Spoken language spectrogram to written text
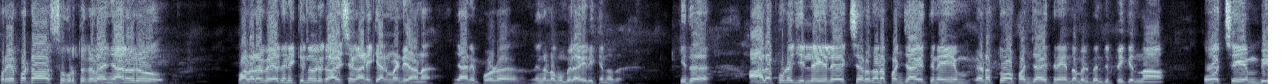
പ്രിയപ്പെട്ട സുഹൃത്തുക്കളെ ഞാനൊരു വളരെ വേദനിക്കുന്ന ഒരു കാഴ്ച കാണിക്കാൻ വേണ്ടിയാണ് ഞാനിപ്പോൾ നിങ്ങളുടെ മുമ്പിലായിരിക്കുന്നത്. ഇത് ആലപ്പുഴ ജില്ലയിലെ ചെറുതന പഞ്ചായത്തിനെയും എടത്വ പഞ്ചായത്തിനെയും തമ്മിൽ ബന്ധിപ്പിക്കുന്ന ഓച്ച എം ബി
